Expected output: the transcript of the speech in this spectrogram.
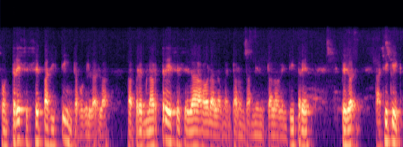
son 13 cepas distintas, porque la, la, la Prevnar 13 se da, ahora la aumentaron también hasta la 23, pero así que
